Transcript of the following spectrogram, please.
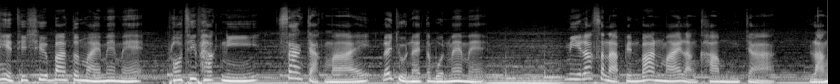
เหตุที่ชื่อบ้านต้นไม้แม่แมะเพราะที่พักนี้สร้างจากไม้และอยู่ในตำบลแม่แมะมีลักษณะเป็นบ้านไม้หลังคามุงจาก หลัง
